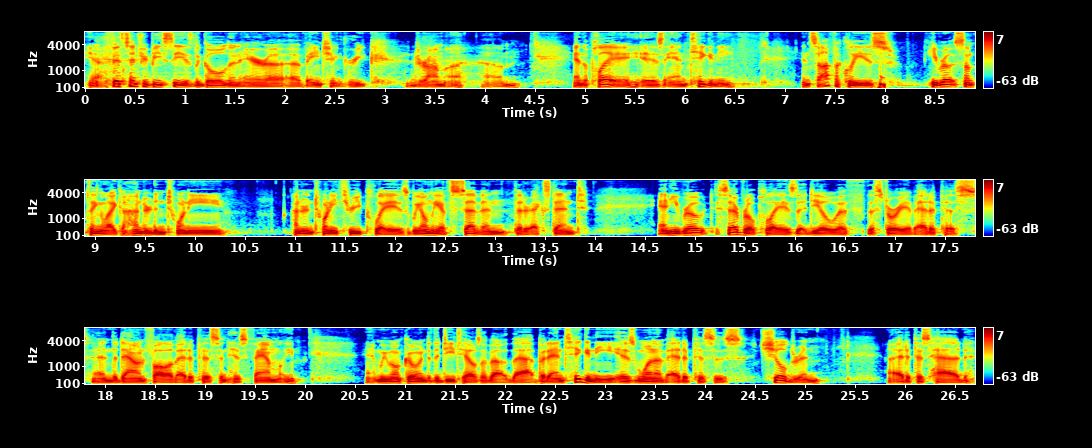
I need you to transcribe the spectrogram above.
yeah, 5th century BC is the golden era of ancient Greek drama. Um, and the play is Antigone. And Sophocles, he wrote something like 120, 123 plays. We only have seven that are extant. And he wrote several plays that deal with the story of Oedipus and the downfall of Oedipus and his family. And we won't go into the details about that, but Antigone is one of Oedipus's children. Uh, Oedipus had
